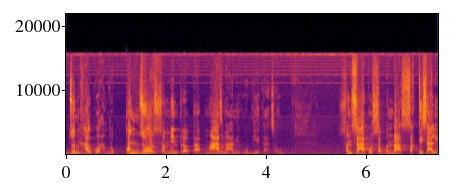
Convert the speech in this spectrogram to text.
जुन खालको हाम्रो कमजोर संयन्त्रका माझमा हामी उभिएका छौँ संसारको सबभन्दा शक्तिशाली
